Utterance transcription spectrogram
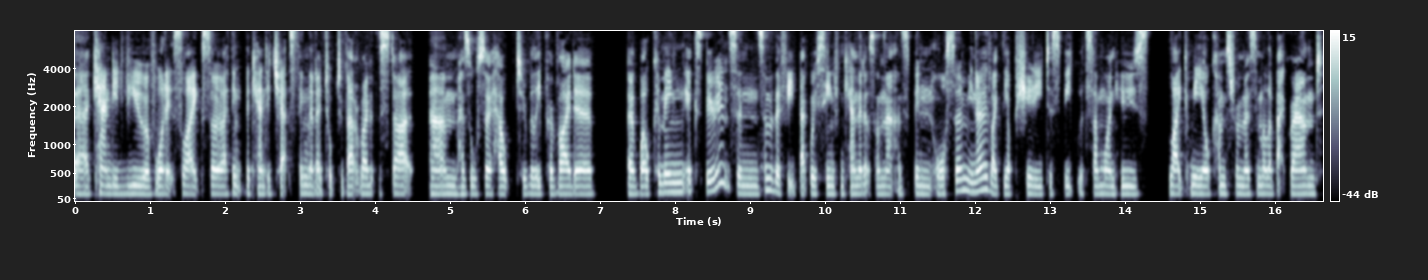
uh, candid view of what it's like. So I think the candid chats thing that I talked about right at the start um, has also helped to really provide a, a, welcoming experience. And some of the feedback we've seen from candidates on that has been awesome. You know, like the opportunity to speak with someone who's like me or comes from a similar background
